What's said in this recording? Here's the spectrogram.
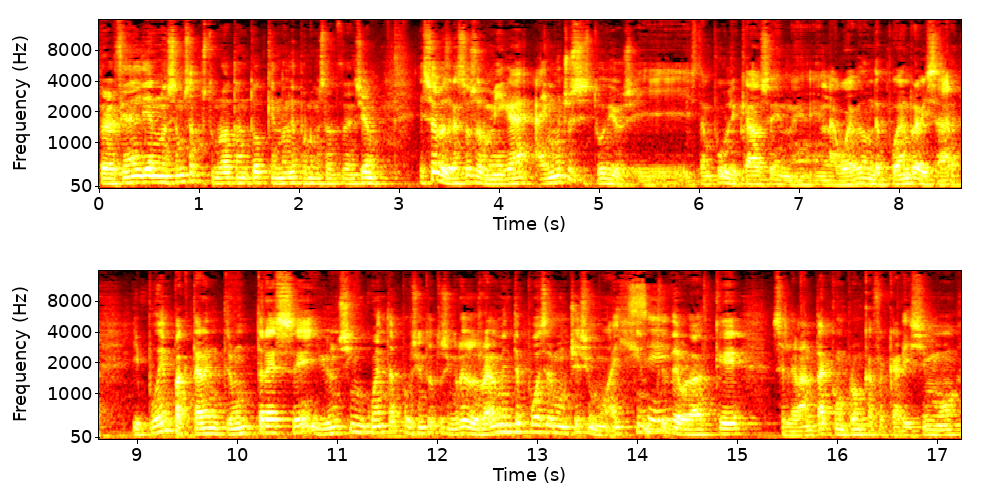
pero al final del día nos hemos acostumbrado tanto que no le ponemos tanta atención. Eso de los gastos hormiga, hay muchos estudios y están publicados en, en la web donde pueden revisar y puede impactar entre un 13 y un 50% de tus ingresos. Realmente puede ser muchísimo. Hay gente de verdad que se levanta, compra un café carísimo,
